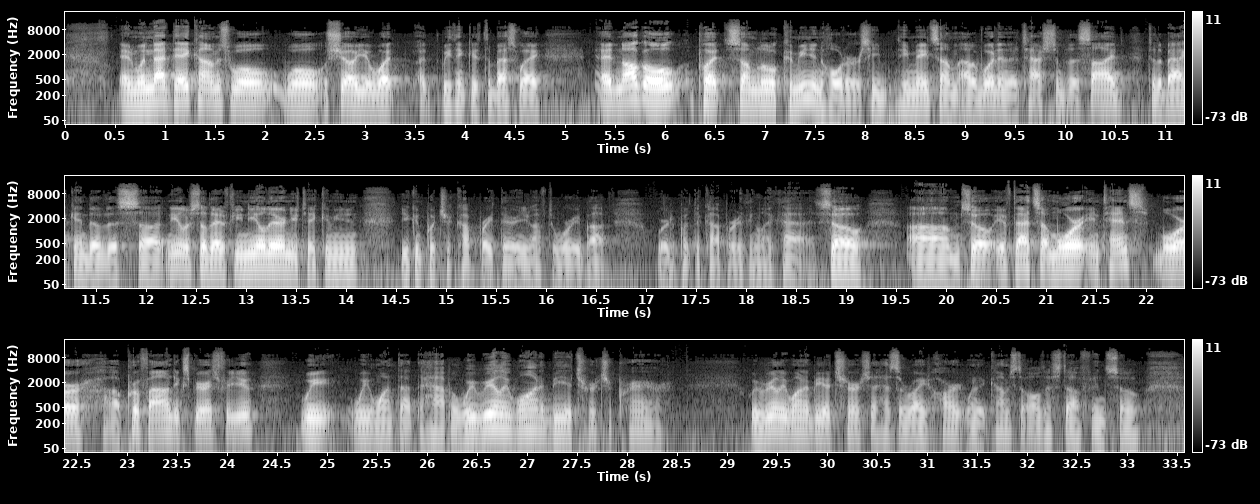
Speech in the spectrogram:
And when that day comes, we'll, we'll show you what uh, we think is the best way. Ed Noggle put some little communion holders. He, he made some out of wood and attached them to the side, to the back end of this uh, kneeler, so that if you kneel there and you take communion, you can put your cup right there. You don't have to worry about where to put the cup or anything like that. So, um, so if that's a more intense, more uh, profound experience for you, we, we want that to happen. We really want to be a church of prayer. We really want to be a church that has the right heart when it comes to all this stuff. And so,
